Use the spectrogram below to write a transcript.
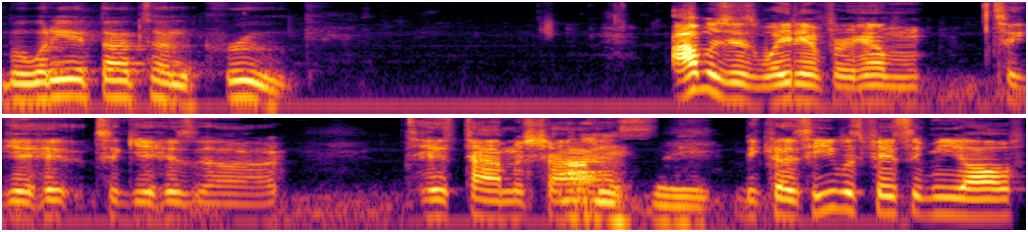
But what are your thoughts on Krug? I was just waiting for him to get his, to get his uh his time to shine. Honestly, because he was pissing me off.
